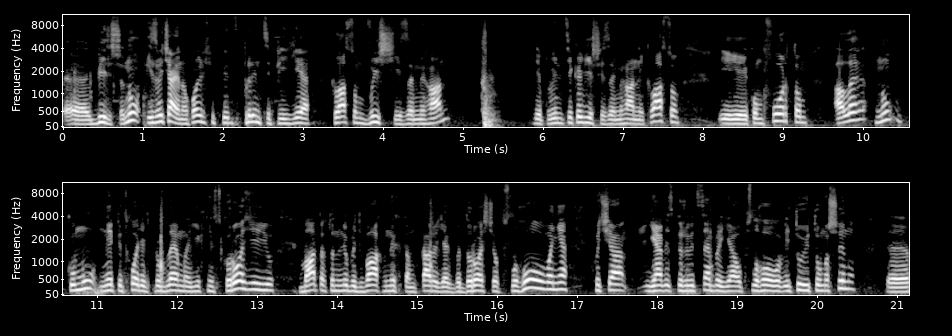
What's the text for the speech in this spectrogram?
е, більше. Ну і звичайно, гольфік він, в принципі, є класом вищий за Міган. Типу, він цікавіший за Міган і класом і комфортом. Але ну, кому не підходять проблеми їхні з корозією, багато хто не любить ваг, в них там кажуть, якби дорожче обслуговування. Хоча я відскажу від себе, я обслуговував і ту, і ту машину. Е,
